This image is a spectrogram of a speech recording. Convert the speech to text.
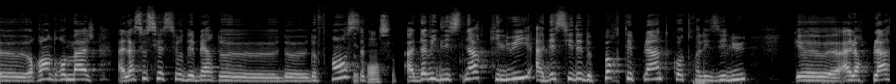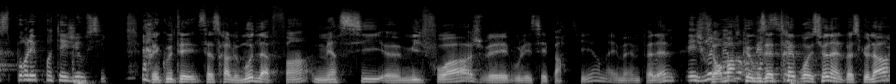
euh, rendre hommage à l'Association des maires de, de, France, à David Lisnard, qui, lui, a décidé de porter plainte contre les élus euh, à leur place pour les protéger aussi. Bah, écoutez, ça sera le mot de la fin. Merci euh, mille fois. Je vais vous laisser partir, Naïma M. Fadel. je, remarque que vous êtes très professionnel parce que là,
